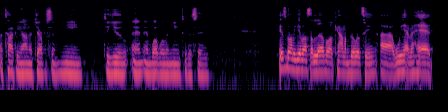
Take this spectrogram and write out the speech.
of Tatiana Jefferson mean to you, and, and what will it mean to the city? It's going to give us a level of accountability. Uh, we haven't had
